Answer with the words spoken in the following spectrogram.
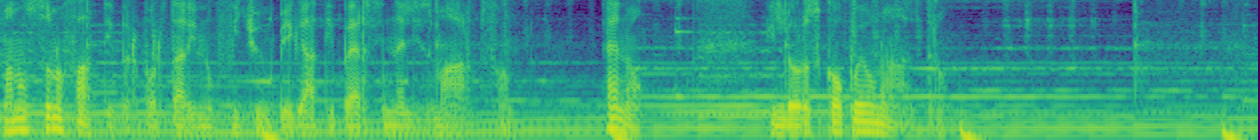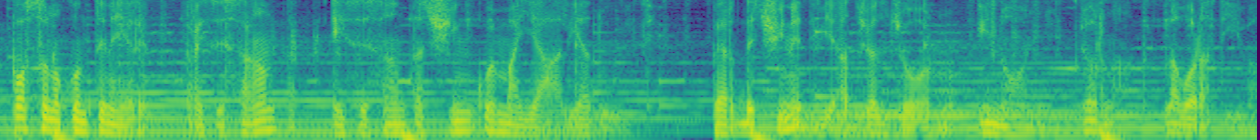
ma non sono fatti per portare in ufficio impiegati persi negli smartphone. Eh no, il loro scopo è un altro. Possono contenere tra i 60 e i 65 maiali adulti per decine di viaggi al giorno in ogni giornata lavorativa.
